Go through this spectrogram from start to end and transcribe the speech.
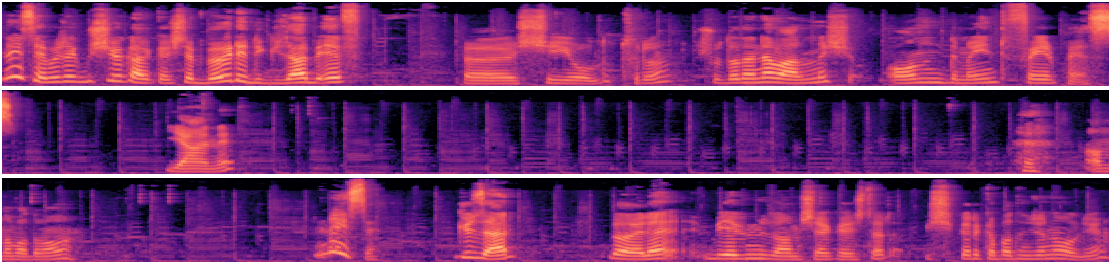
Neyse yapacak bir şey yok arkadaşlar. Böyle de güzel bir ev e, şeyi oldu turu. Şurada da ne varmış? On main fair pass. Yani. Heh, anlamadım ama. Neyse. Güzel. Böyle bir evimiz varmış arkadaşlar. Işıkları kapatınca ne oluyor?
